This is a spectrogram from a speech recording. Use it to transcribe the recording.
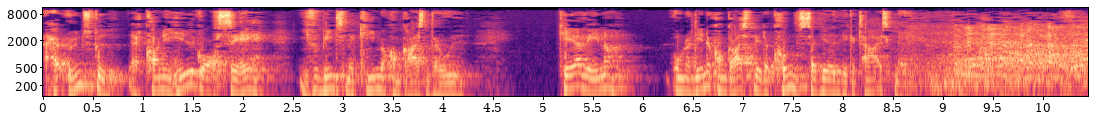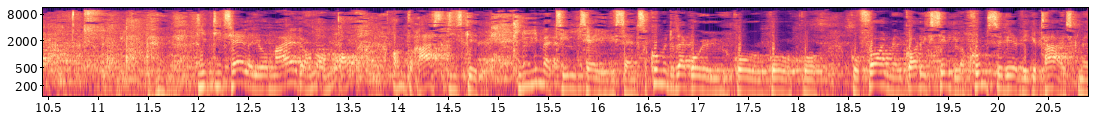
have ønsket, at Connie Hedegaard sagde i forbindelse med klimakongressen derude, kære venner, under denne kongres blev der kun serveret vegetarisk mad. De, de taler jo meget om, om, om, om drastiske klimatiltag, ikke sandt? Så kunne man da gå, gå, gå, gå, gå foran med et godt eksempel og kun servere vegetarisk mad.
